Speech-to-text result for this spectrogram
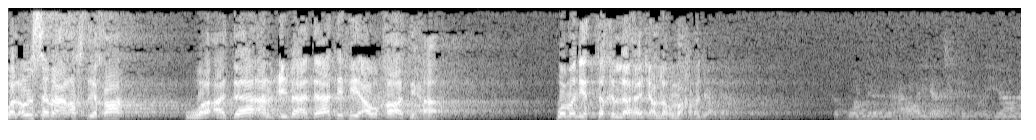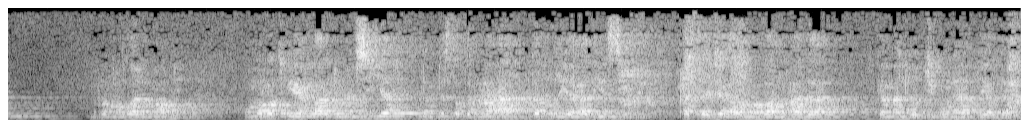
والأنس مع الأصدقاء وأداء العبادات في أوقاتها. ومن يتق الله يجعل له مخرجا. تقول بأنها عليها ستة أيام من رمضان الماضي ومرت بها حالة نفسية لم تستطع معها أن تقضي هذه الست حتى جاء رمضان هذا كما توجهونها في ذلك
